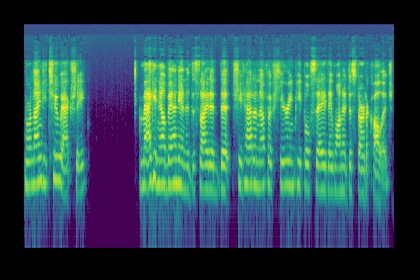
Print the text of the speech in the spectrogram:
or 92 actually, Maggie Nalbandian had decided that she'd had enough of hearing people say they wanted to start a college,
